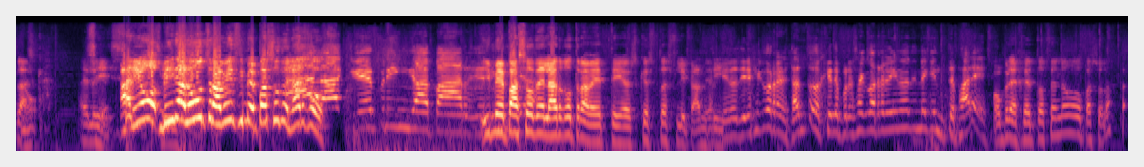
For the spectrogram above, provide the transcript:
Plasca. Ahí lo Sí, sí, ¡Adiós! sí. ¡Míralo otra vez y me paso de largo! ¡Hala, qué pringa pargue! Y me paso de largo otra vez, tío. Es que esto es Es que flipante. no tienes que correr tanto, es que te pones a correr y no tiene quien te pare. Hombre, es que entonces no paso el aspa.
